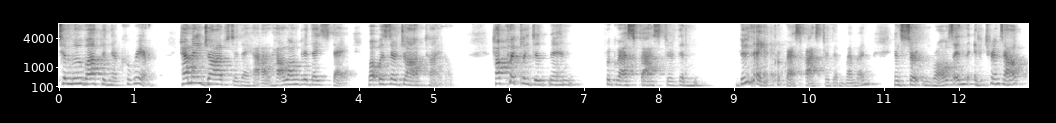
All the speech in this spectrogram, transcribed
to move up in their career. How many jobs did they have? How long did they stay? What was their job title? How quickly do men progress faster than, do they progress faster than women in certain roles? And it turns out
